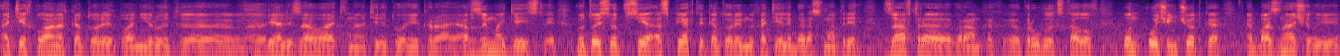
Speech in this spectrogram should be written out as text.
о тех планах, которые планирует э, реализовать на территории края, о взаимодействии. Ну, то есть вот все аспекты, которые мы хотели бы рассмотреть завтра в рамках э, круглых столов, он очень четко обозначил, и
